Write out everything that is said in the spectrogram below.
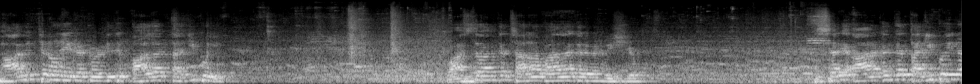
భావించడం అనేటటువంటిది బాగా తగ్గిపోయింది. వాస్తవంగా చాలా బాధాకరమైన విషయం. సరే ఆ రకంగా తగ్గిపోయిన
